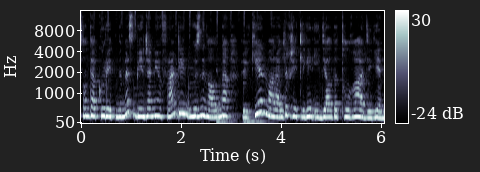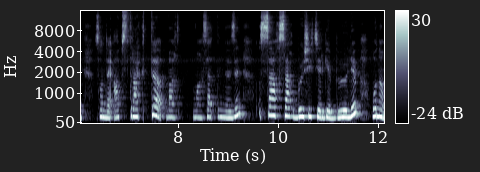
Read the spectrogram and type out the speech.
Сонда көретініміз бенджамин франклин өзінің алдына үлкен моральдық жетілген идеалды тұлға деген сондай абстрактты мақсаттың өзін ұсақ ұсақ бөлшектерге бөліп оны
